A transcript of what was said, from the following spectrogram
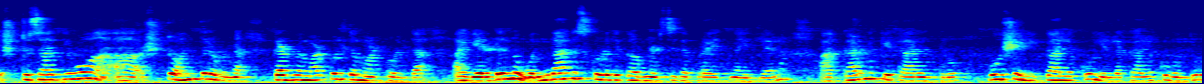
ಎಷ್ಟು ಸಾಧ್ಯವೋ ಆ- ಅಷ್ಟು ಅಂತರವನ್ನು ಕಡಿಮೆ ಮಾಡ್ಕೊಳ್ತಾ ಮಾಡ್ಕೊಳ್ತಾ ಆ ಎರಡನ್ನು ಒಂದಾಗಿಸ್ಕೊಳ್ಳೋದಕ್ಕೆ ಅವ್ರು ನಡೆಸಿದ ಪ್ರಯತ್ನ ಇದೆಯಲ್ಲ? ಆ ಕಾರಣಕ್ಕೆ ಕಾರಂತರು ಬಹುಶಃ ಈ ಕಾಲಕ್ಕೂ ಎಲ್ಲ ಕಾಲಕ್ಕೂ ಒಂದು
